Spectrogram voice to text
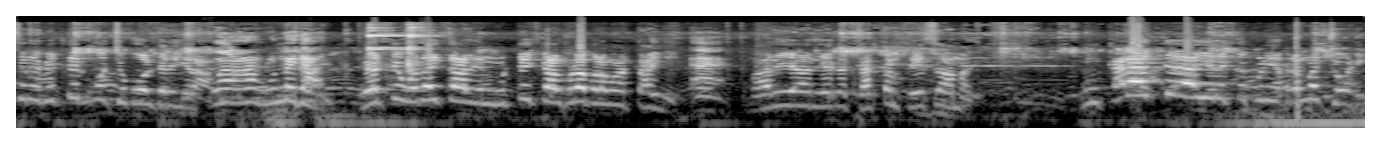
சிறு விட்டு மூச்சு போல் தெரிகிறான் ஆ, உண்மைதான். வெட்டி உதைத்தால் என் முட்டைக்கால் கூட பெறமாட்டாய் நீ. மரியாதையாக சட்டம் பேசாமல். உன் கராத்தே இருக்கக்கூடிய பிரம்மச்சோடி.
